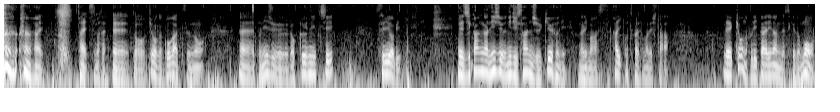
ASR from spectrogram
はい、はい、すいません。え、ー、と今日が5月のえ、ー、と26日水曜日で時間が22時39分になります。はい、お疲れ様でした。で今日の振り返りなんですけども、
